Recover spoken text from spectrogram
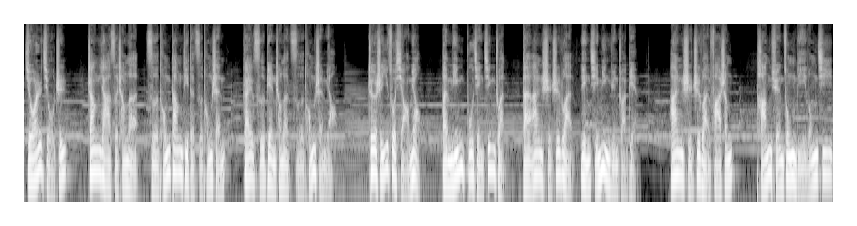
久而久之，张亚子成了梓潼当地的梓铜神，该祠变成了梓铜神庙。这是一座小庙，本名不见经传。但安史之乱令其命运转变。安史之乱发生，唐玄宗李隆基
